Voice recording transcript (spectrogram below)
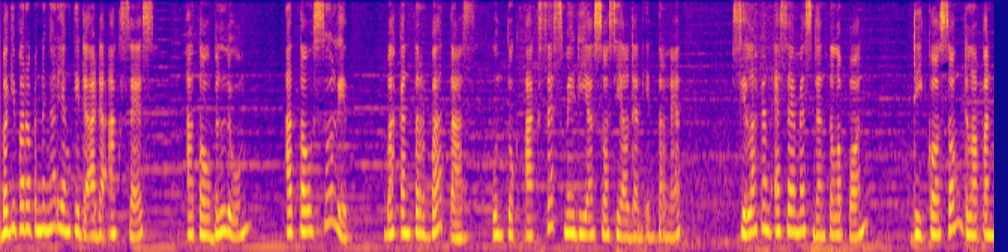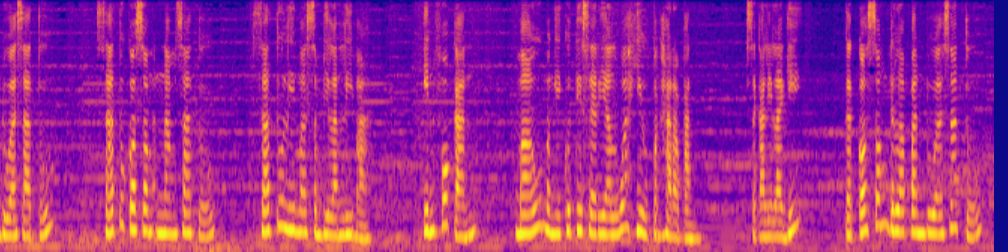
Bagi para pendengar yang tidak ada akses atau belum atau sulit bahkan terbatas untuk akses media sosial dan internet, silakan SMS dan telepon di 0821 1061 1595. Infokan mau mengikuti serial Wahyu Pengharapan. Sekali lagi, ke 0821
